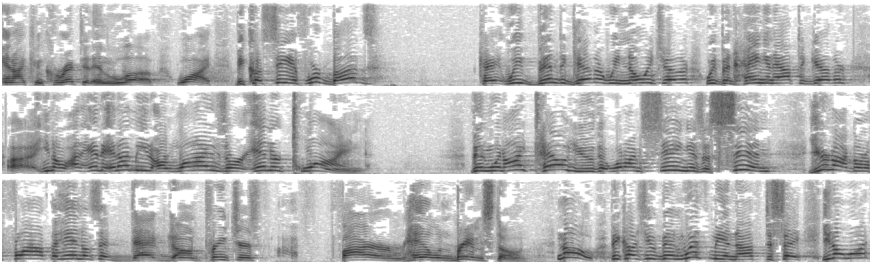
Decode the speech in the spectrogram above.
And I can correct it in love. Why? Because, see, if we're buds, okay, we've been together, we know each other, we've been hanging out together, uh, you know, and, and I mean, our lives are intertwined. Then when I tell you that what I'm seeing is a sin, you're not going to fly off the handle and say, Daggone preachers, fire, hell, and brimstone. No, because you've been with me enough to say, you know what?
